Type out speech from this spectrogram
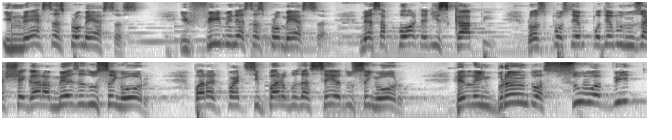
E nessas promessas, e firme nessas promessas, nessa porta de escape, nós podemos nos achegar à mesa do Senhor para participarmos da ceia do Senhor, relembrando a sua vida,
